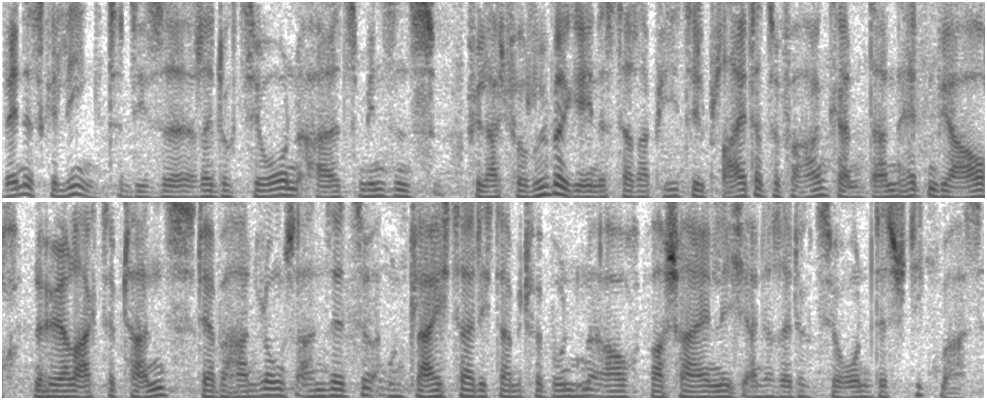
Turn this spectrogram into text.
wenn es gelingt, diese Reduktion als mindestens vielleicht vorübergehendes Therapieziel breiter zu verankern, dann hätten wir auch eine höhere Akzeptanz der Behandlungsansätze und gleichzeitig damit verbunden auch wahrscheinlich eine Reduktion des Stigmas.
